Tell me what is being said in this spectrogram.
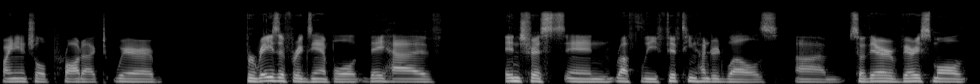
financial product where for Raisa, for example, they have interests in roughly 1,500 wells. Um, so they're very small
